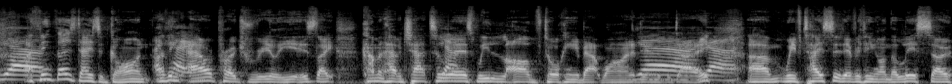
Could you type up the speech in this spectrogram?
Yeah. I think those days are gone. Okay. I think our approach really is like, come and have a chat to Yeah. us. We love talking about wine at the end of the day. yeah. Um, we've tasted everything on the list, so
